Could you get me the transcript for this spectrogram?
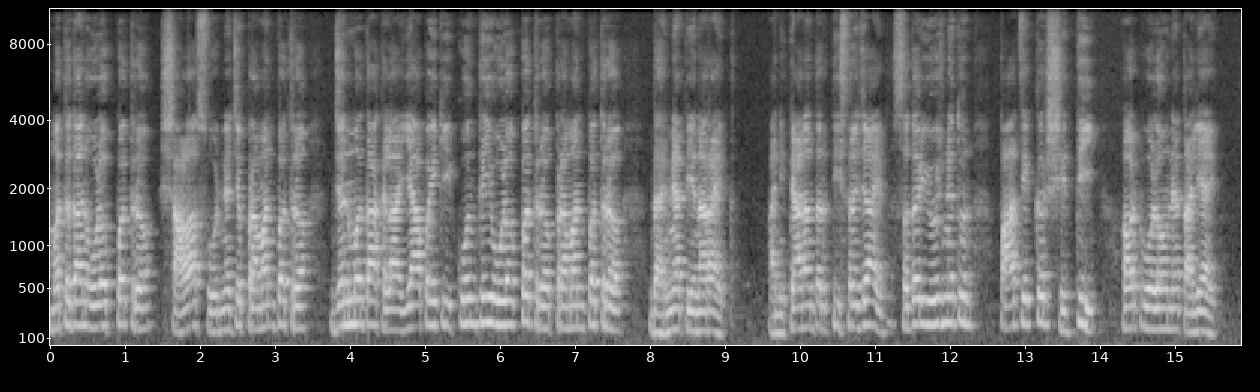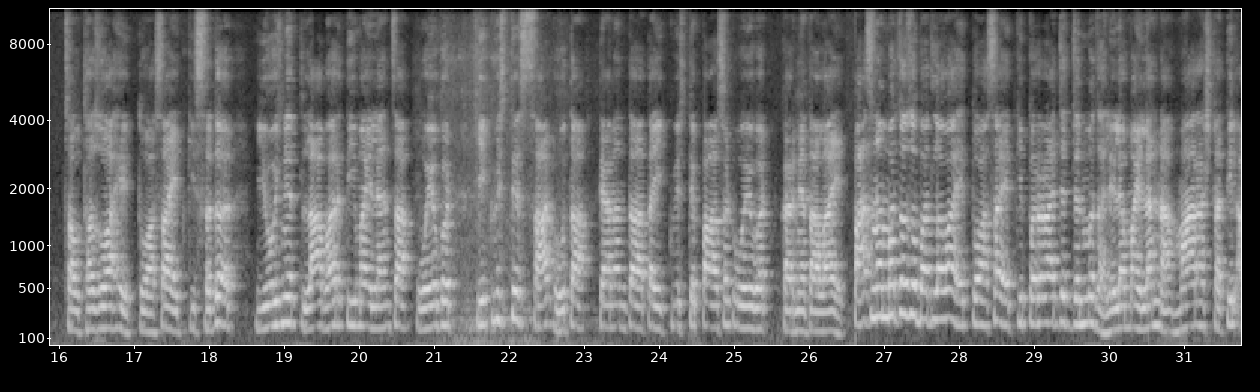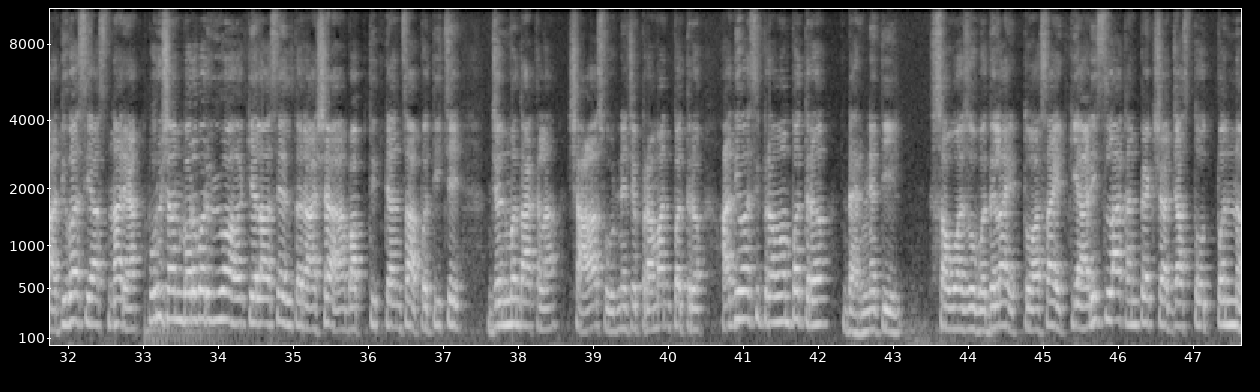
मतदान ओळखपत्र शाळा सोडण्याचे प्रमाणपत्र जन्म दाखला यापैकी कोणतेही ओळखपत्र प्रमाणपत्र धरण्यात येणार आहेत. आणि त्यानंतर तिसरं जे आहेत सदर योजनेतून पाच एकर शेती अट वळवण्यात आली आहे. चौथा जो आहे तो असा आहे की सदर योजनेत लाभार्थी महिलांचा वयोगट एकवीस ते साठ होता. त्यानंतर आता एकवीस ते पासष्ट वयोगट करण्यात आला आहे. पाच नंबरचा जो बदलाव आहे तो असा आहे की परराज्यात जन्म झालेल्या महिलांना महाराष्ट्रातील आदिवासी असणाऱ्या पुरुषांबरोबर विवाह केला असेल तर अशा बाबतीत त्यांचा पतीचे जन्म दाखला. शाळा सोडण्याचे प्रमाणपत्र आदिवासी प्रमाणपत्र धरण्यात येईल. सव्वा जो बदल आहे तो असा आहे की अडीच लाखांपेक्षा जास्त उत्पन्न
